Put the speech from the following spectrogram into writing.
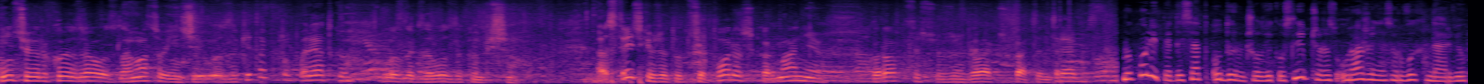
Іншою рукою зразу зламався інший вузлик. І так по порядку вузлик за вузликом пішов. А стрічки вже тут все поруч, в кармані, в коробці, що вже далеко шукати не треба. Миколі 51 чоловік осліп через ураження зорових нервів.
